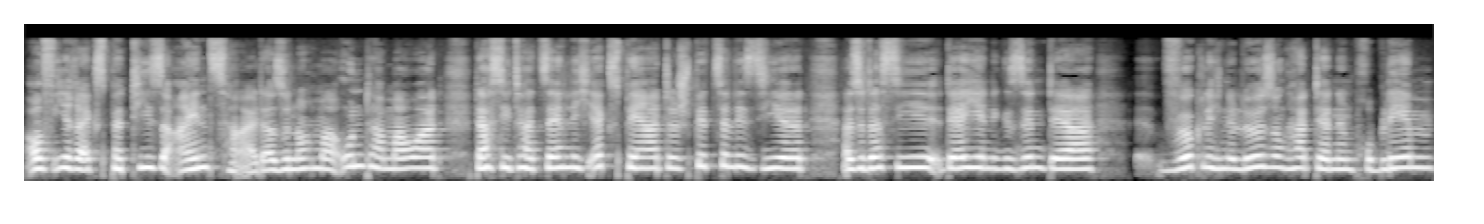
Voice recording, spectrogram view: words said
auf Ihre Expertise einzahlt. Also nochmal untermauert, dass Sie tatsächlich Experte, spezialisiert, also dass Sie derjenige sind, der wirklich eine Lösung hat, der ein Problem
